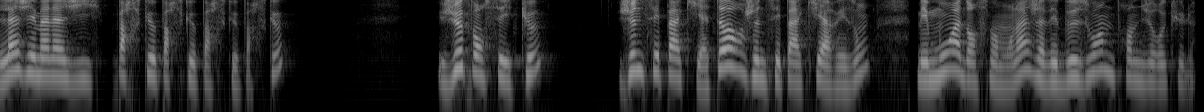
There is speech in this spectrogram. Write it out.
là j'ai mal agi parce que, parce que, parce que, parce que. Je pensais que, je ne sais pas qui a tort, je ne sais pas qui a raison, mais moi, dans ce moment-là, j'avais besoin de prendre du recul.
